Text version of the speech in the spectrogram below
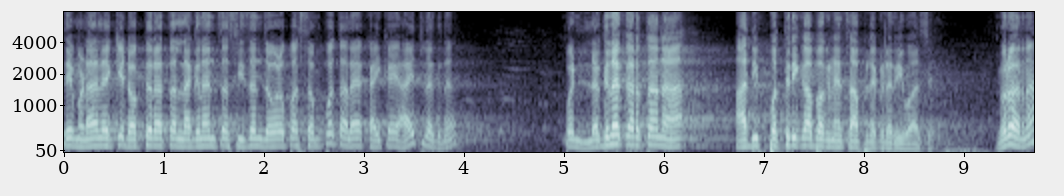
ते म्हणाले की डॉक्टर आता लग्नांचा सीझन जवळपास संपत आलाय काही काही आहेत लग्न? पण लग्न करताना आधी पत्रिका बघण्याचा आपल्याकडे रिवाज आहे. बरोबर ना?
